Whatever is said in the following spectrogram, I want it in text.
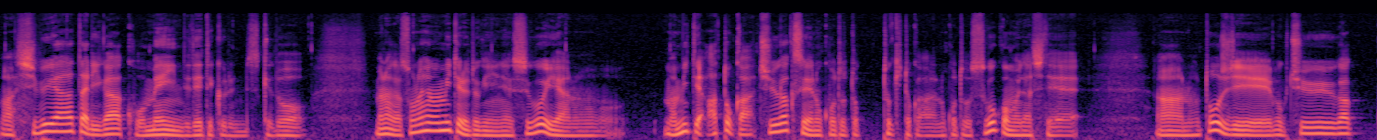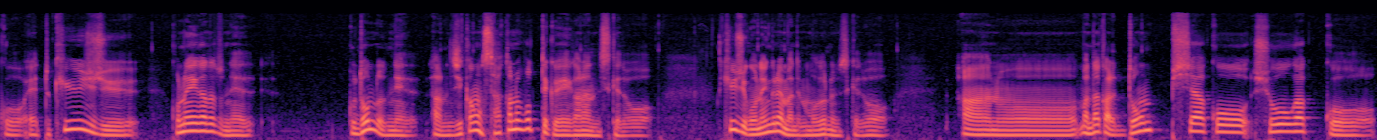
まあ、渋谷あたりがこうメインで出てくるんですけど、まあ、なんかその辺を見てる時にねすごいあの、まあ、見て後か中学生のことと時とかのことをすごく思い出してあの当時僕中学校えっと90この映画だとねどんどんねあの時間を遡っていく映画なんですけど95年ぐらいまで戻るんですけどあのまあだからドンピシャこう小学校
